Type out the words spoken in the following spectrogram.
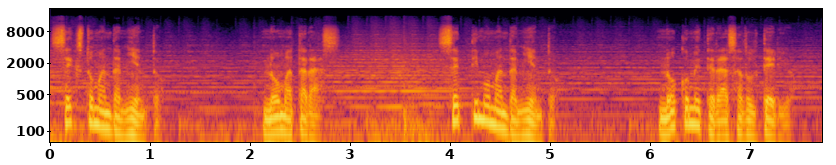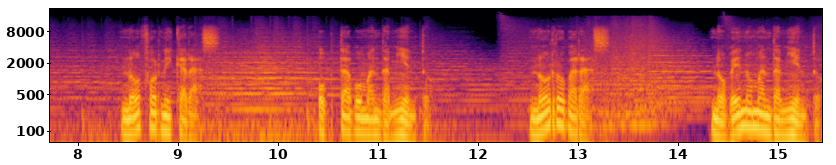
Sexto mandamiento. No matarás. Séptimo mandamiento. No cometerás adulterio no fornicarás. Octavo mandamiento. No robarás. Noveno mandamiento.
